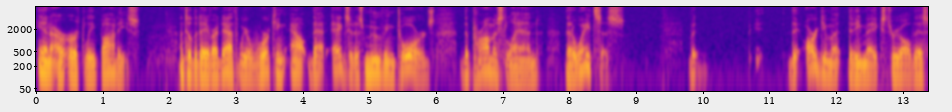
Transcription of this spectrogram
in our earthly bodies until the day of our death. We are working out that exodus, moving towards the promised land that awaits us. The argument that he makes through all this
